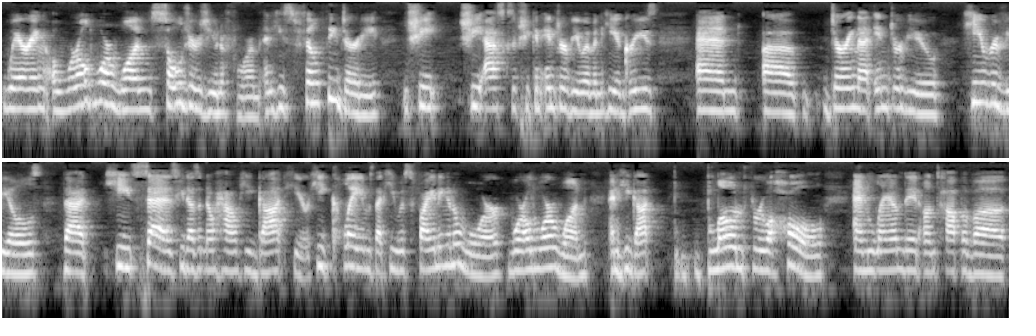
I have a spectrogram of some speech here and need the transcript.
wearing a World War One soldier's uniform, and he's filthy dirty. And she she asks if she can interview him, and he agrees. And uh, during that interview, he reveals that he says he doesn't know how he got here. He claims that he was fighting in a war, World War One, and he got blown through a hole and landed on top of a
